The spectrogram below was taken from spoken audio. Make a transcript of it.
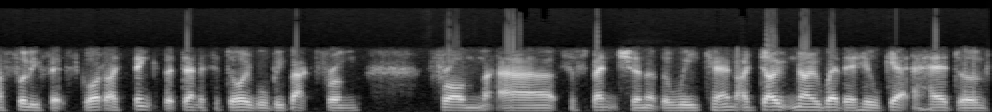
a fully fit squad. I think that Dennis Odoi will be back from from uh, suspension at the weekend. I don't know whether he'll get ahead of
